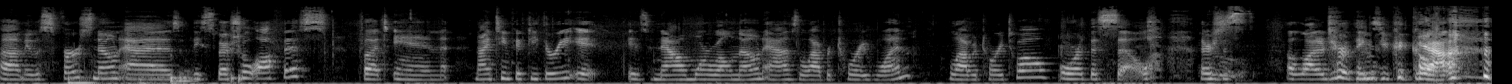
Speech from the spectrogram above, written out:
Um, it was first known as the Special Office, but in 1953, it is now more well known as Laboratory One, Laboratory 12, or the Cell. There's just a lot of different things you could call Yeah. Um,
